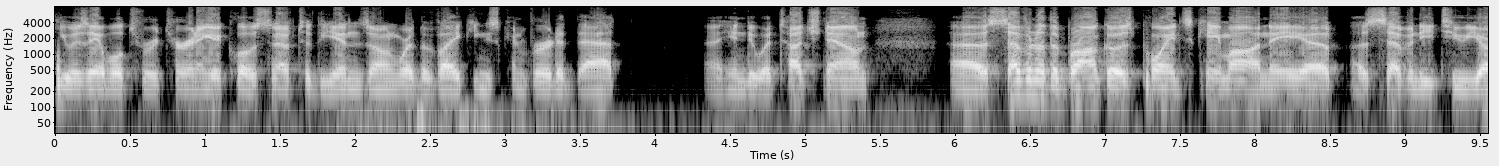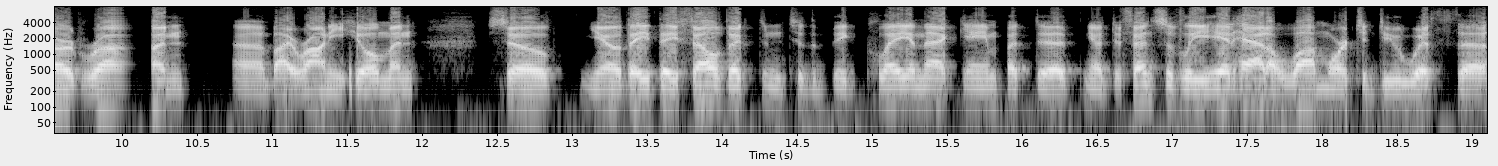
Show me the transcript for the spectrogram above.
he was able to return and get close enough to the end zone where the Vikings converted that into a touchdown. Seven of the Broncos' points came on a, a 72-yard run by Ronnie Hillman. So you know they, they fell victim to the big play in that game, but uh, you know defensively it had a lot more to do with uh,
